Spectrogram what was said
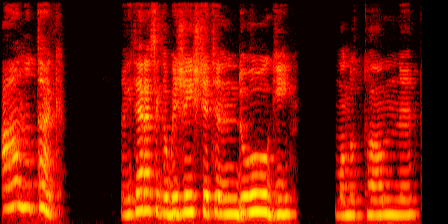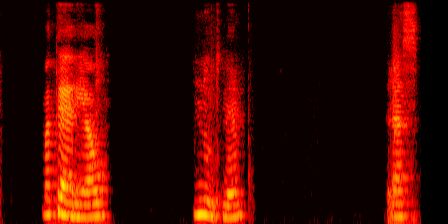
A, no tak. No i teraz, jak obejrzeliście ten długi, monotonny materiał, nudny, teraz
